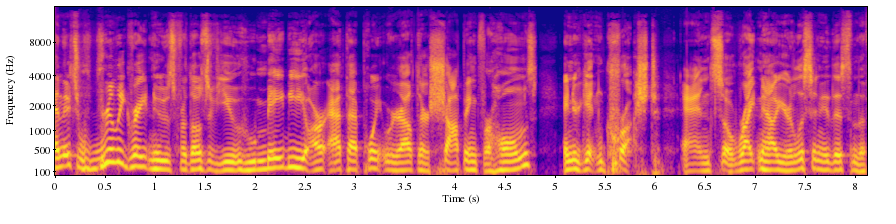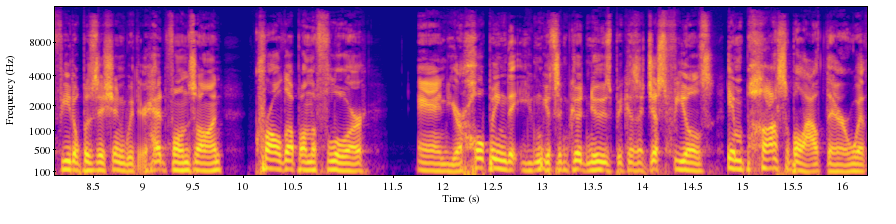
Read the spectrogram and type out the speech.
And it's really great news for those of you who maybe are at that point where you're out there shopping for homes and you're getting crushed. And so right now you're listening to this in the fetal position with your headphones on, crawled up on the floor, and you're hoping that you can get some good news because it just feels impossible out there with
